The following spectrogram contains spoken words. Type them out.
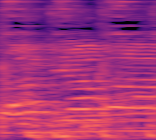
Shamyama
